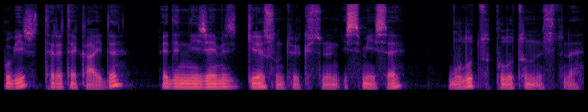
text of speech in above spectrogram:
Bu bir TRT kaydı ve dinleyeceğimiz Giresun türküsünün ismi ise Bulut Bulutun Üstüne.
